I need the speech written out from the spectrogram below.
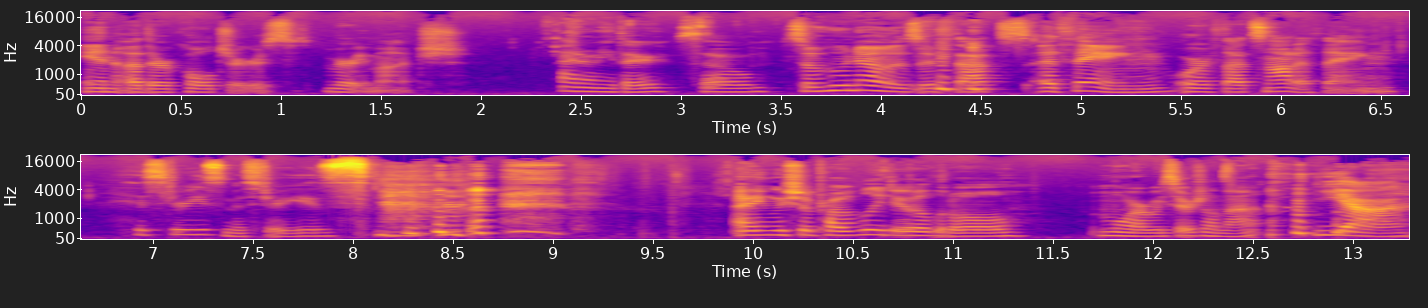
in other cultures very much. I don't either. So So who knows if that's a thing or if that's not a thing. Histories, mysteries. I mean, we should probably do a little more research on that. Yeah.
